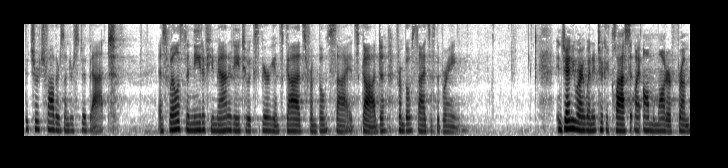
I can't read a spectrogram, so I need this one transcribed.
The church fathers understood that as well as the need of humanity to experience God's from both sides, God from both sides of the brain. In January, I went and took a class at my alma mater from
